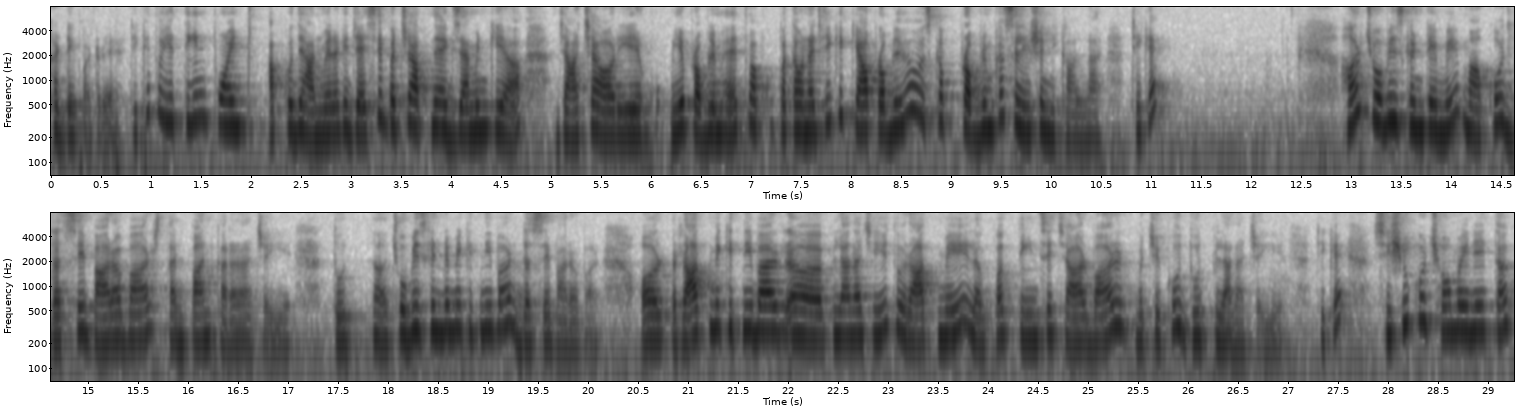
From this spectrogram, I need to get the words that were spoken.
खड्डे पड़ रहे हैं, ठीक है? तो ये तीन पॉइंट आपको ध्यान में रखें। जैसे बच्चा आपने एग्जामिन किया, जांचा और ये ये प्रॉब्लम है तो आपको पता होना चाहिए कि क्या प्रॉब्लम है और उसका प्रॉब्लम का सल्यूशन निकालना है, ठीक है? हर 24 घंटे में माँ को 10 से 12 बार स्तनपान कराना चाहिए। तो 24 घंटे में कितनी बार? 10 से 12 बार। और रात में कितनी बार पिलाना चाहिए? तो रात में लगभग तीन से चार बार बच्चे को दूध पिलाना चाहिए ठीक है? शिशु को छः महीने तक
